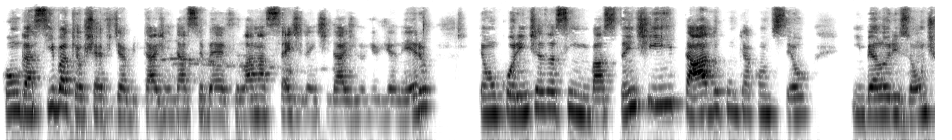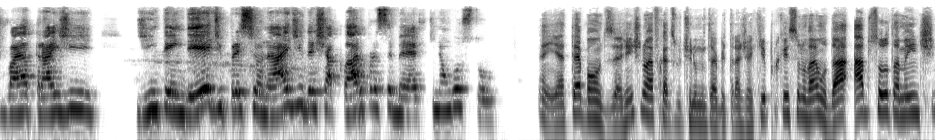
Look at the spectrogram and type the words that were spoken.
com o Gaciba, que é o chefe de habitagem da CBF, lá na sede da entidade no Rio de Janeiro. Então, o Corinthians, assim, bastante irritado com o que aconteceu em Belo Horizonte, vai atrás de de entender, de pressionar e de deixar claro para a CBF que não gostou. É, e é até bom dizer, a gente não vai ficar discutindo muito arbitragem aqui, porque isso não vai mudar absolutamente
